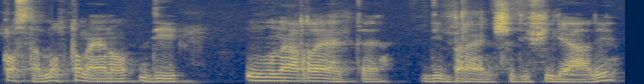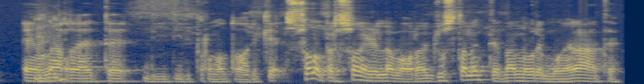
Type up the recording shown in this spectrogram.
Costa molto meno di una rete di branch, di filiali e una mm-hmm. rete di, di, promotori, che sono persone che lavorano e giustamente vanno remunerate,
